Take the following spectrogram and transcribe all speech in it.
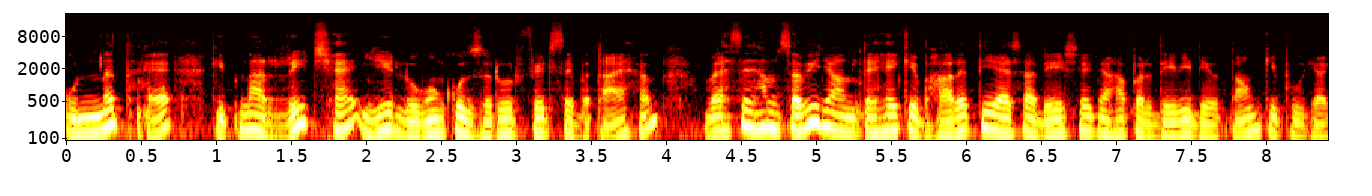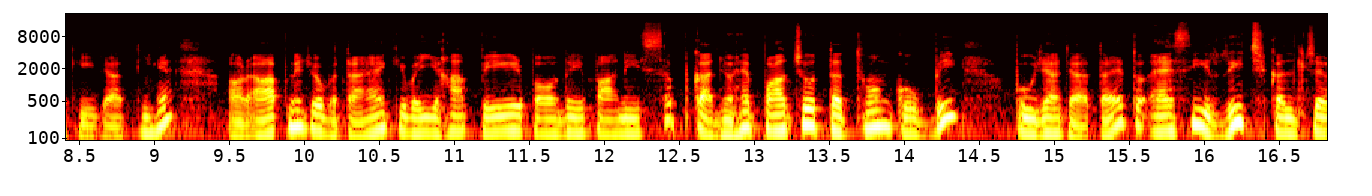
उन्नत है, कितना रिच है, ये लोगों को ज़रूर फिर से बताएँ हम। वैसे हम सभी जानते हैं कि भारत ही ऐसा देश है जहाँ पर देवी देवताओं की पूजा की जाती है। और आपने जो बताया कि भाई यहाँ पेड़, पौधे, पानी सबका जो है पाँचों तत्वों को भी पूजा जाता है तो ऐसी रिच कल्चर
